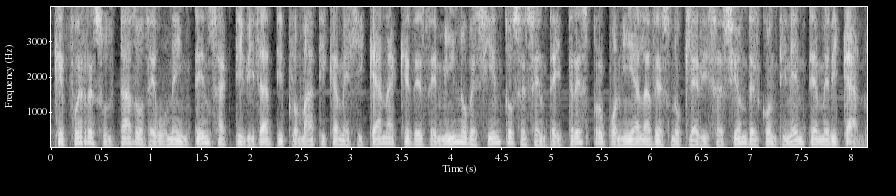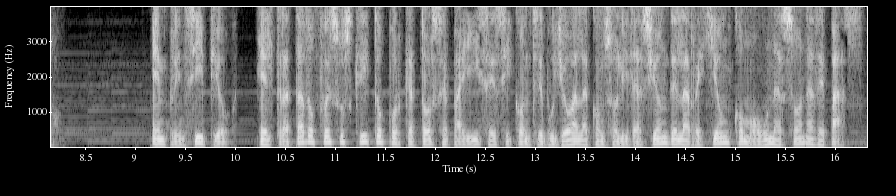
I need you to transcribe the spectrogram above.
que fue resultado de una intensa actividad diplomática mexicana que desde 1963 proponía la desnuclearización del continente americano. En principio, el tratado fue suscrito por 14 países y contribuyó a la consolidación de la región como una zona de paz.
